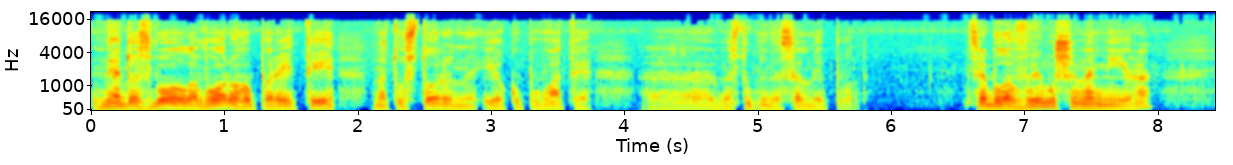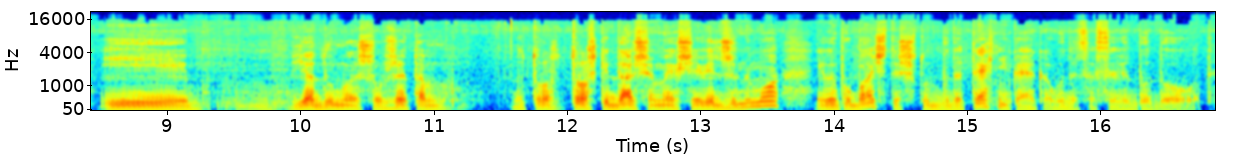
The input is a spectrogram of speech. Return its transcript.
не дозволила ворогу перейти на ту сторону і окупувати е, наступний населений пункт. Це була вимушена міра, і я думаю, що вже там ну, трошки далі ми їх ще відженемо, і ви побачите, що тут буде техніка, яка буде це все відбудовувати.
